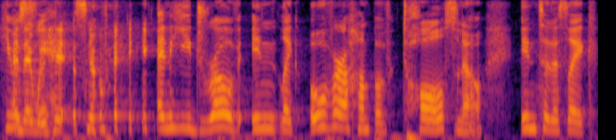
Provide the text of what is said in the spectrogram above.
He and was then we hit a snowbank. and he drove in like over a hump of tall snow into this like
